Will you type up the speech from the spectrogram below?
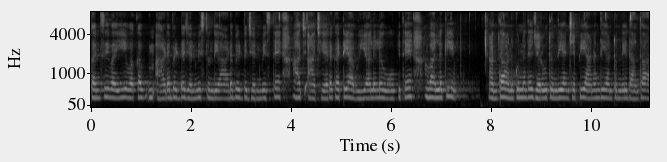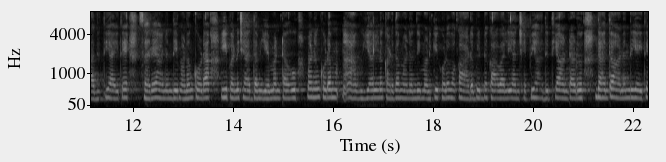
కన్సీవ్ అయ్యి ఒక ఆడబిడ్డ జన్మిస్తుంది. ఆడబిడ్డ జన్మిస్తే ఆ ఆ చీర కట్టి ఆ ఉయ్యాలలో ఊపితే వాళ్ళకి అంతా అనుకున్నదే జరుగుతుంది అని చెప్పి ఆనంది అంటుంది. దాంతో ఆదిత్య అయితే సరే ఆనంది మనం కూడా ఈ పని చేద్దాం. ఏమంటావు? మనం కూడా ఆ ఉయ్యాలను కడదాం ఆనంది. మనకి కూడా ఒక ఆడబిడ్డ కావాలి అని చెప్పి ఆదిత్య అంటాడు. దాంతో ఆనంది అయితే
